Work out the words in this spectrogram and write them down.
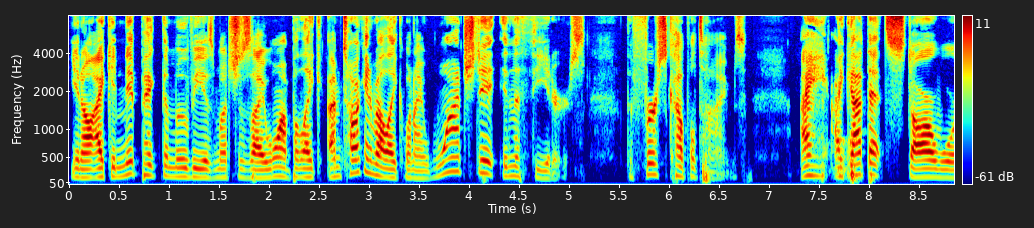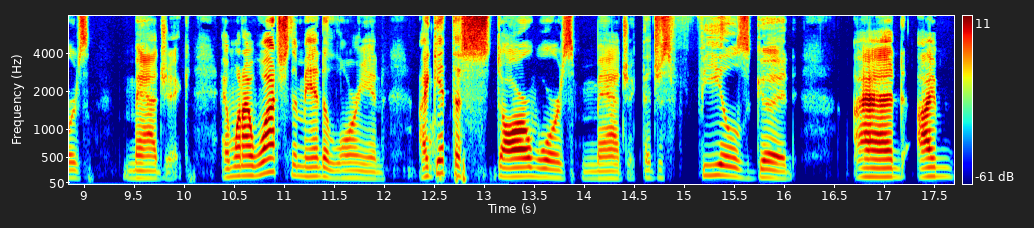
you know, I can nitpick the movie as much as I want, but like I'm talking about like when I watched it in the theaters the first couple times, I I got that Star Wars magic. And when I watch The Mandalorian, I get the Star Wars magic that just feels good. And I'm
